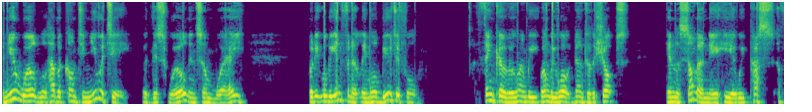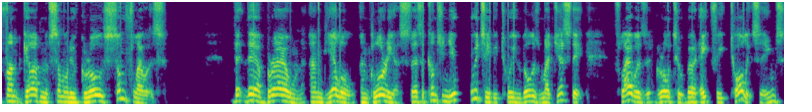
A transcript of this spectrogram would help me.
The new world will have a continuity with this world in some way, but it will be infinitely more beautiful. Think of when we when we walk down to the shops in the summer near here, we pass a front garden of someone who grows sunflowers they are brown and yellow and glorious. There's a continuity between those majestic flowers that grow to about eight feet tall, it seems,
